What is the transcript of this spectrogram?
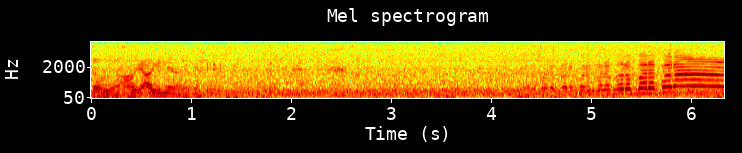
त अघि अघि नै पऱ्यो पऱ्यो तिनवटा बल्छी हाल्ने चिज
